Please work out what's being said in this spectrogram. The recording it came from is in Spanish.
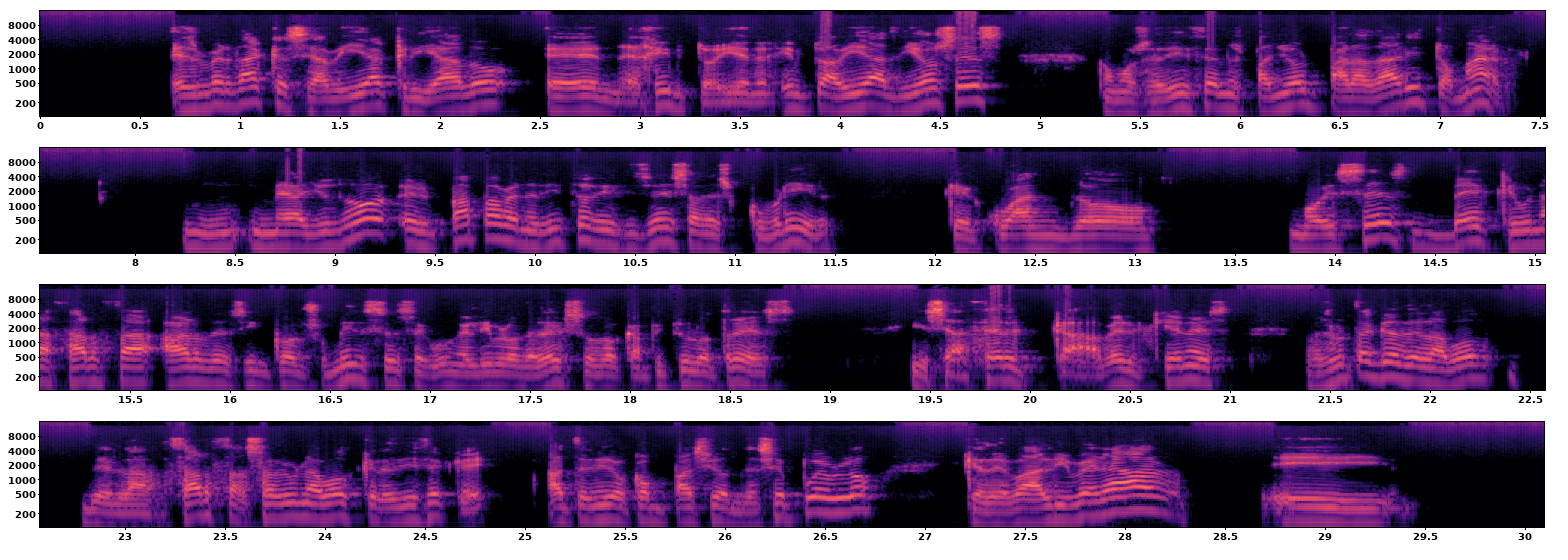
Es verdad que se había criado en Egipto y en Egipto había dioses, como se dice en español, para dar y tomar. Me ayudó el Papa Benedicto XVI a descubrir que cuando Moisés ve que una zarza arde sin consumirse, según el libro del Éxodo capítulo 3, y se acerca a ver quién es. Resulta que de la voz de la zarza sale una voz que le dice que ha tenido compasión de ese pueblo, que le va a liberar, y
